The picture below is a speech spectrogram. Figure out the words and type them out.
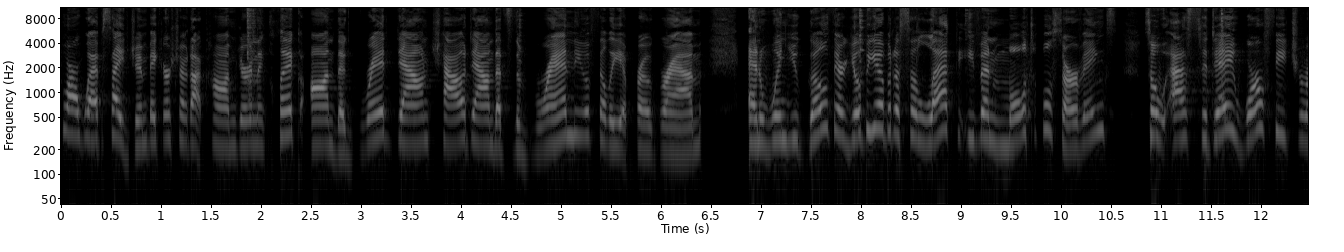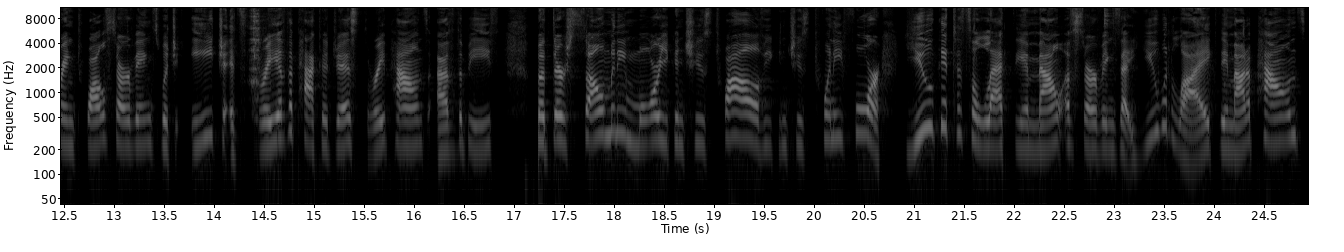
to our website, jimbakkershow.com, you're going to click on the Grid Down, Chow Down. That's the brand new affiliate program. And when you go there, you'll be able to select even multiple servings. So as today, we're featuring 12 servings, which each, it's three of the packages, three pounds of the beef. But there's so many more. You can choose 12, you can choose 24. You get to select the amount of servings that you would like, the amount of pounds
